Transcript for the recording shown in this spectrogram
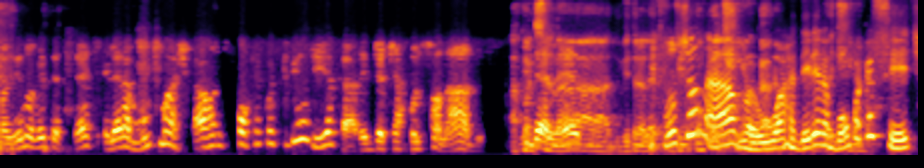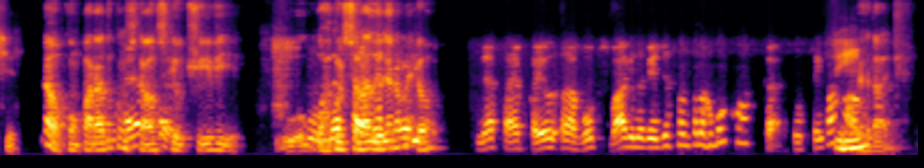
Mas em 97, ele era muito mais carro do que qualquer coisa que vendia, cara. Ele já tinha ar-condicionado, Ar-condicionado, vidro elétrico. funcionava, o ar dele era bom pra cacete. Não, comparado com os é, carros é. que eu tive, o, o ar-condicionado dele era melhor. nessa época aí, a Volkswagen vendia Santana Robocop, cara, com 100 cavalos. Verdade.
